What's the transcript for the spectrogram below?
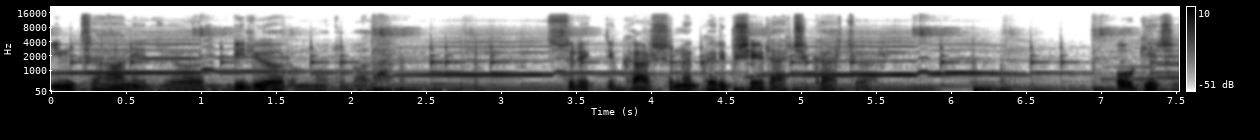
imtihan ediyor biliyorum Modubala. Sürekli karşına garip şeyler çıkartıyor. O gece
